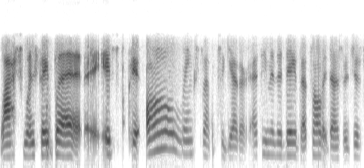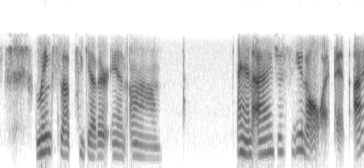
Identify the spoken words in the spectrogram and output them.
last Wednesday, but it it all links up together. At the end of the day, that's all it does. It just links up together, and um, and I just you know, and I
